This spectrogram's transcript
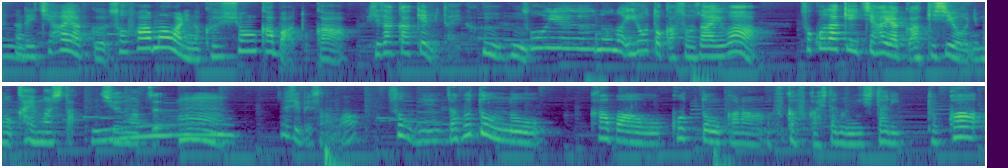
うんうん、なのでいち早くソファー周りのクッションカバーとか膝掛けみたいな、うんうん、そういうのの色とか素材はそこだけいち早く秋仕様にもう変えました。週末。うん、吉部さんは？そうね。座布団のカバーをコットンからふかふかしたのにしたりとか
